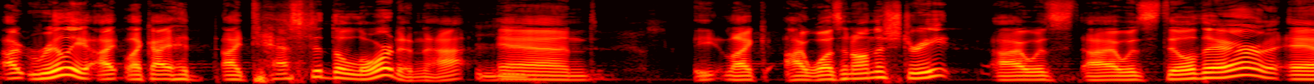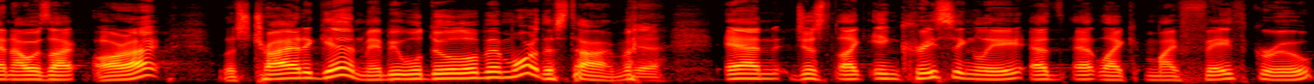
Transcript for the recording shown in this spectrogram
i really i like i had i tested the lord in that Mm-hmm. and he- like i wasn't on the street i was i was still there and i was like all right let's try it again maybe we'll do a little bit more this time Yeah. and just like increasingly as at like my faith grew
